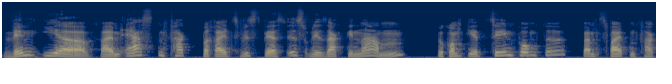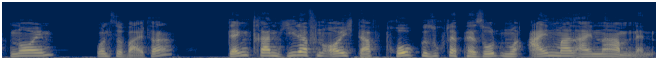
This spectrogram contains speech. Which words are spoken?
Wenn ihr beim ersten Fakt bereits wisst, wer es ist und ihr sagt den Namen, bekommt ihr zehn Punkte, beim zweiten Fakt neun und so weiter. Denkt dran, jeder von euch darf pro gesuchter Person nur einmal einen Namen nennen.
